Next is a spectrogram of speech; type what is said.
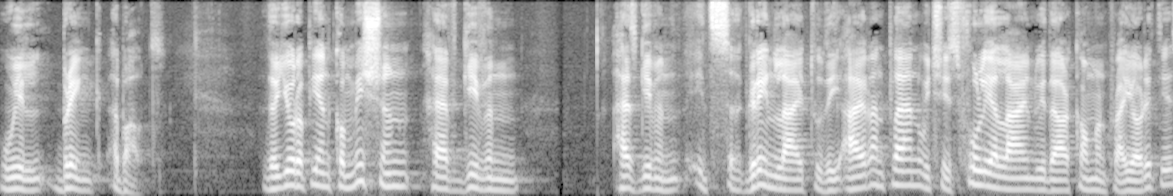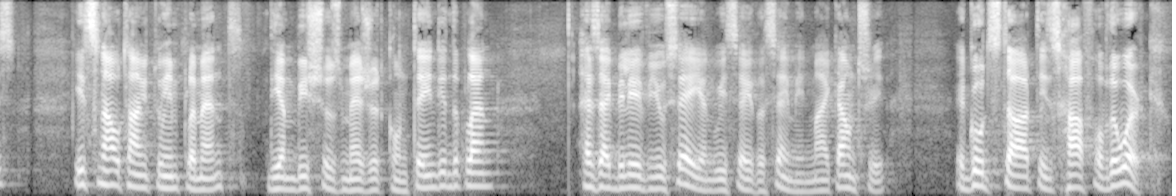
will bring about. The European Commission given, has given its uh, green light to the Ireland plan, which is fully aligned with our common priorities. It's now time to implement the ambitious measure contained in the plan. As I believe you say, and we say the same in my country, a good start is half of the work.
